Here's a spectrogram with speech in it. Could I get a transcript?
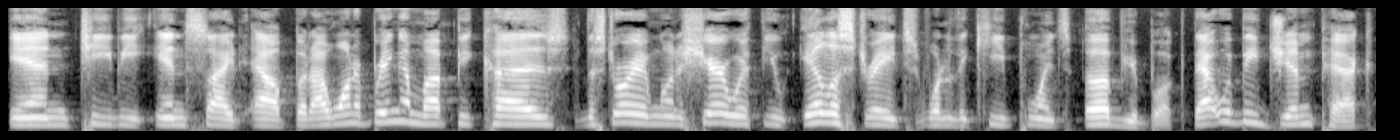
in TV Inside Out. But I want to bring him up because the story I'm going to share with you illustrates one of the key points of your book. That would be Jim Peck,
